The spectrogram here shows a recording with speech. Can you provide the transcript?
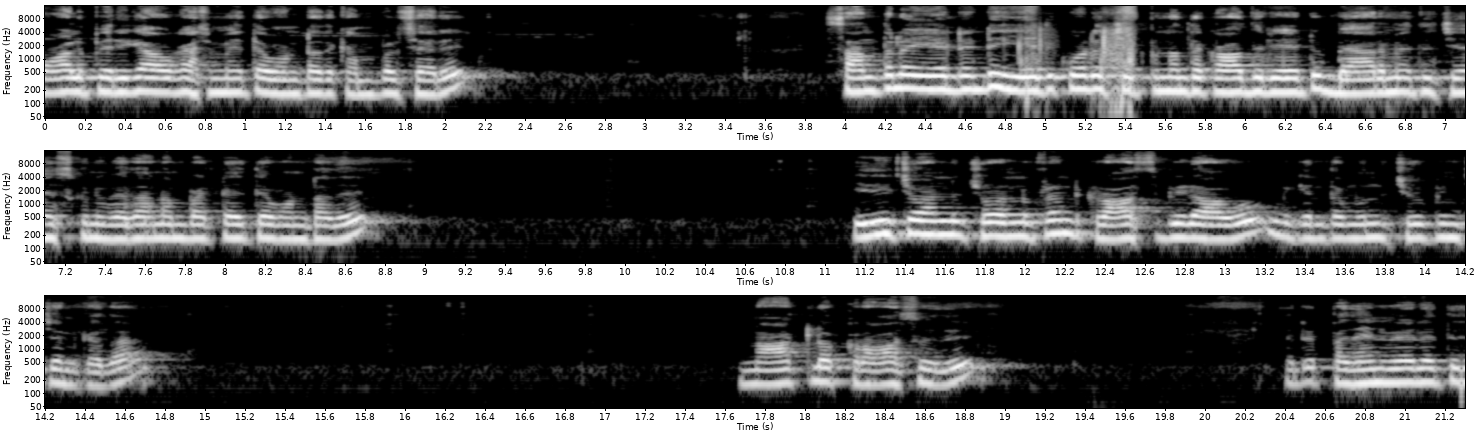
పాలు పెరిగే అవకాశం అయితే ఉంటుంది కంపల్సరీ. సంతలో ఏంటంటే ఏది కూడా చెప్పినంత కాదు రేటు బేరం అయితే చేసుకునే విధానం బట్టి అయితే ఉంటుంది. ఇది చూడండి చూడండి ఫ్రెండ్ క్రాస్ బీడ్ ఆవు. మీకు ఇంతకుముందు చూపించాను కదా. నాట్లో క్రాస్ ఇది. అంటే పదిహేను వేలు అయితే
